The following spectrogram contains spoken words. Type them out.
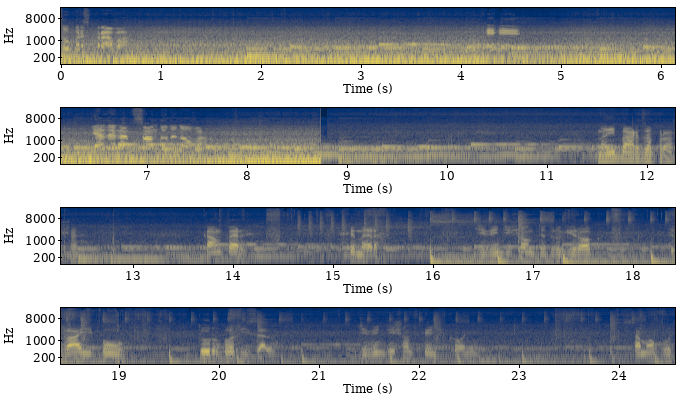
super sprawa. Hehe. Jadę nad Sando Dynowa. No i bardzo proszę. Kamper Hymer 92 rok 2,5 turbo diesel 95 koni samochód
